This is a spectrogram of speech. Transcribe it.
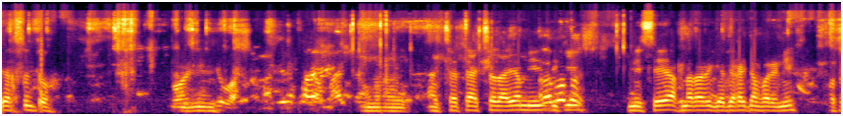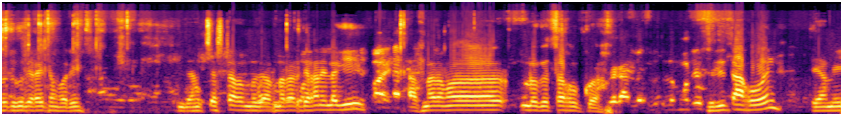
দেখছেন তো হুম, আচ্ছা নিচে আপনারা গিয়ে দেখাইতাম পারিনি, কতটুকু দেখাইতাম পারি। চেষ্টা করব যে আপনারা দেখানি লাগি, আপনার আমার লোকে থাকুক। যদি তা হন তে আমি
